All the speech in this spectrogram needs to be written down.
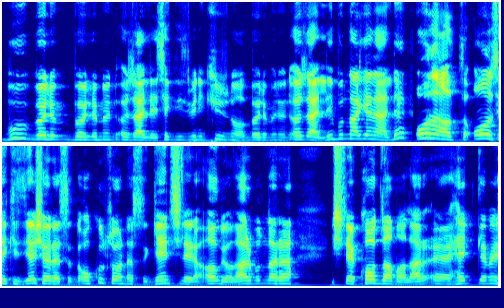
Bu bölüm bölümün özelliği 8200 bölümünün özelliği bunlar genelde 16-18 yaş arasında okul sonrası gençleri alıyorlar. Bunlara işte kodlamalar, e, hackleme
